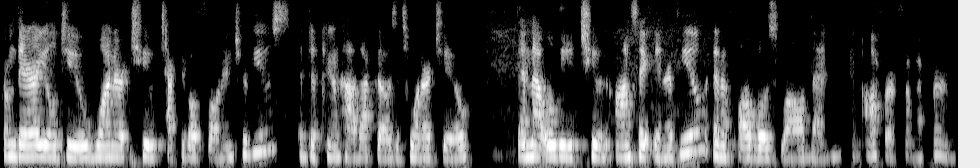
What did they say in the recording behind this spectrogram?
From there, you'll do one or two technical phone interviews, and depending on how that goes, it's one or two. Then that will lead to an on site interview, and if all goes well, then an offer from Affirm.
